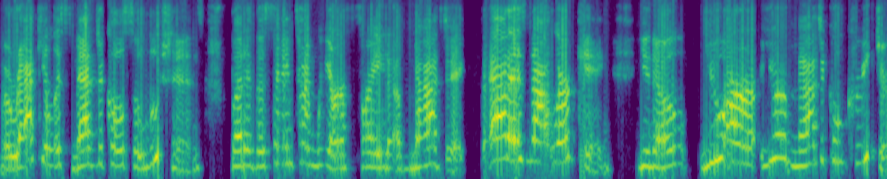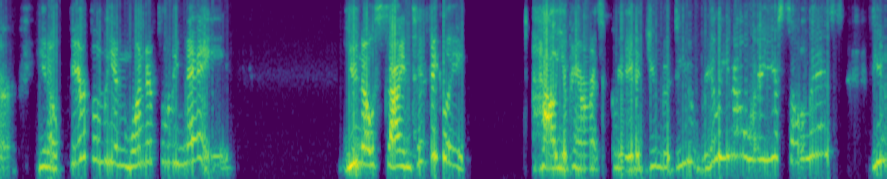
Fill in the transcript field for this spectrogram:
miraculous magical solutions but at the same time we are afraid of magic. That is not working. You know you are you're a magical creature you know fearfully and wonderfully made. You know scientifically how your parents created you but do you really know where your soul is? Do you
